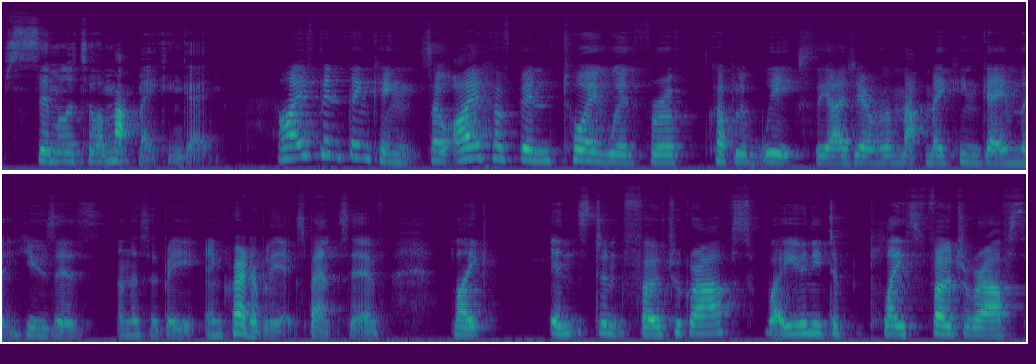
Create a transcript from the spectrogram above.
similar to a map making game? I've been thinking, so I have been toying with for a couple of weeks the idea of a map making game that uses, and this would be incredibly expensive, like instant photographs where you need to place photographs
